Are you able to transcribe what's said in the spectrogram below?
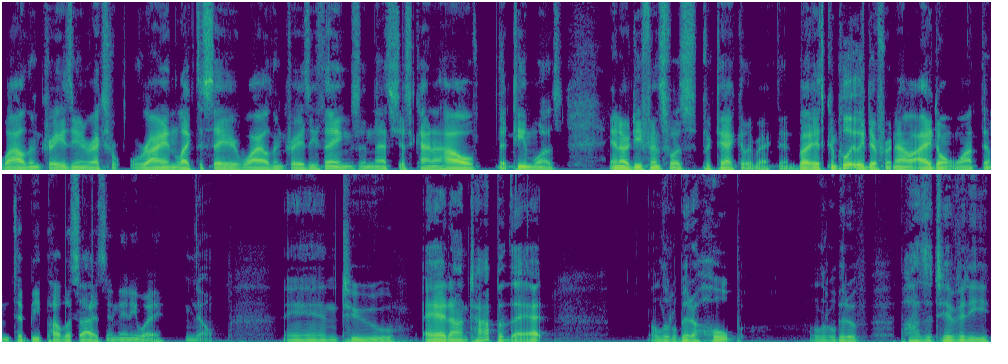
wild and crazy, and Rex Ryan liked to say wild and crazy things, and that's just kind of how the team was. And our defense was spectacular back then, but it's completely different now. I don't want them to be publicized in any way. No. And to add on top of that, a little bit of hope, a little bit of positivity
